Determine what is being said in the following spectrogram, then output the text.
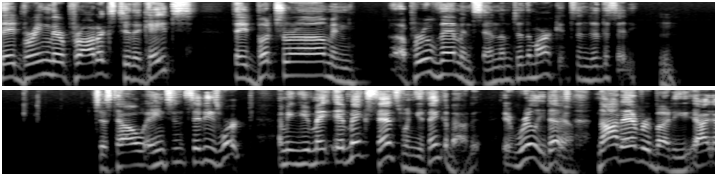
They'd bring their products to the gates. They'd butcher them and approve them and send them to the markets into the city. Hmm. Just how ancient cities worked. I mean, you make it makes sense when you think about it. It really does. Yeah. Not everybody. I,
